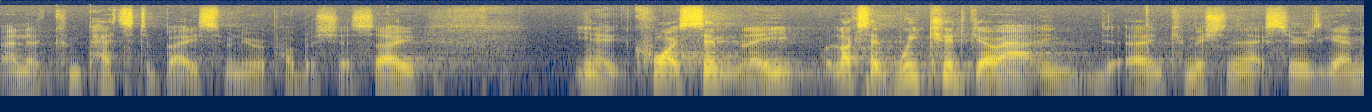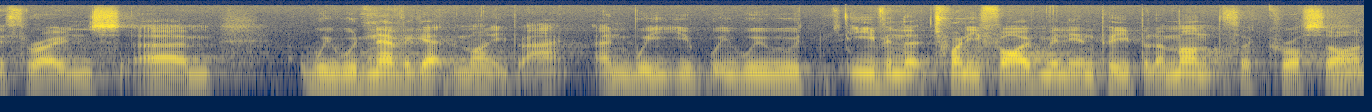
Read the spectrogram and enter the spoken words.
and a competitor base when you're a publisher. So, you know, quite simply, like I said, we could go out and, and commission the next series of Game of Thrones. Um, we would never get the money back. And we, we, we would, even at 25 million people a month across our,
